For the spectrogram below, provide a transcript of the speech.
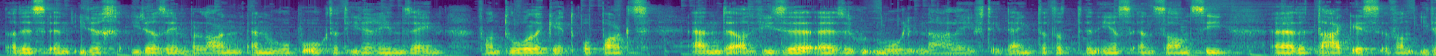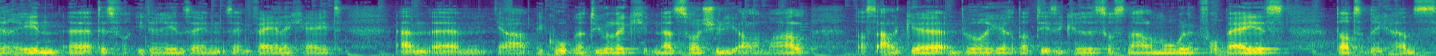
Dat is in ieder, ieder zijn belang en we hopen ook dat iedereen zijn verantwoordelijkheid oppakt en de adviezen zo goed mogelijk naleeft. Ik denk dat dat in eerste uh, de taak is van iedereen. Uh, het is voor iedereen zijn, zijn veiligheid. En um, ja, ik hoop natuurlijk, net zoals jullie allemaal, dat elke burger dat deze crisis zo snel mogelijk voorbij is, dat de grens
